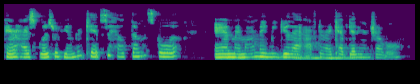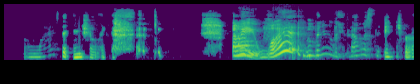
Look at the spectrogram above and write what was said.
pair high schoolers with younger kids to help them with school, and my mom made me do that after I kept getting in trouble. Why is the intro like that? Wait, Um, what? literally, that was the intro.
